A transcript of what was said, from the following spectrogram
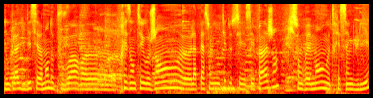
Donc là, l'idée, c'est vraiment de pouvoir euh, présenter aux gens euh, la personnalité de ces, pages qui sont vraiment euh, très singuliers.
